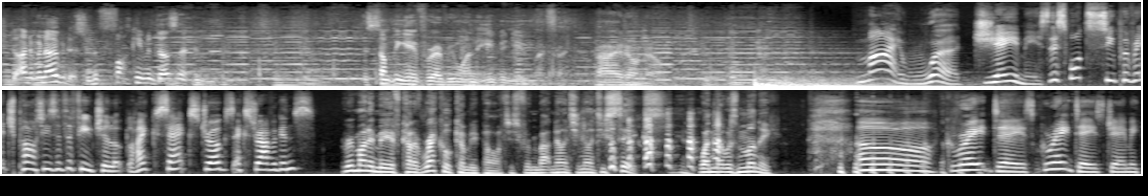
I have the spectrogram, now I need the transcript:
She died of an overdose. Who the fuck even does that anymore? There's something here for everyone, even you, my friend. I don't know. My word, Jamie, is this what super rich parties of the future look like? Sex, drugs, extravagance? It reminded me of kind of record company parties from about 1996 when there was money. Oh, great days, great days, Jamie.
